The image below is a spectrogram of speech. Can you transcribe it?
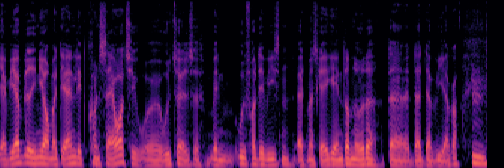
ja, vi er blevet enige om, at det er en lidt konservativ øh, udtalelse, men ud fra devisen, at man skal ikke ændre noget, der, der, der, der virker. Mm.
